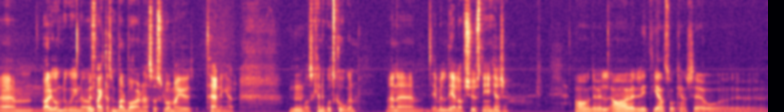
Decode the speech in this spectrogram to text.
Ehm, varje gång du går in och Men- fightas med barbarerna så slår man ju tärningar. Mm. Och så kan det gå åt skogen. Men eh, det är väl en del av tjusningen kanske. Ja, det är väl ja, lite grann så kanske. Och, eh,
